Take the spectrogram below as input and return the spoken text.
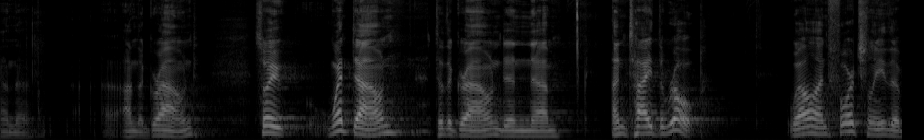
on, the, uh, on the ground. So he went down to the ground and um, untied the rope. Well, unfortunately, the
